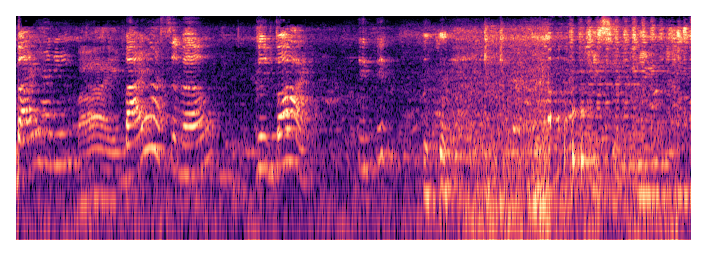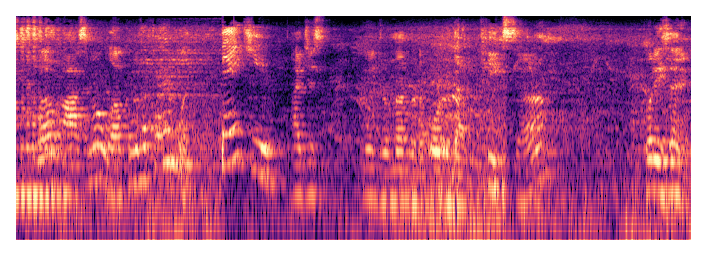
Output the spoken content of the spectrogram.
Bye, honey. Bye. Bye, ASIMO. Goodbye. Well, ASIMO, welcome to the family. Thank you. I just need to remember to order that pizza. What do you think?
